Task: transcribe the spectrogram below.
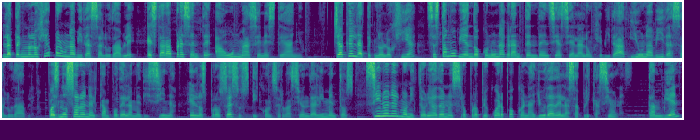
La tecnología para una vida saludable estará presente aún más en este año, ya que la tecnología se está moviendo con una gran tendencia hacia la longevidad y una vida saludable, pues no solo en el campo de la medicina, en los procesos y conservación de alimentos, sino en el monitoreo de nuestro propio cuerpo con ayuda de las aplicaciones. También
